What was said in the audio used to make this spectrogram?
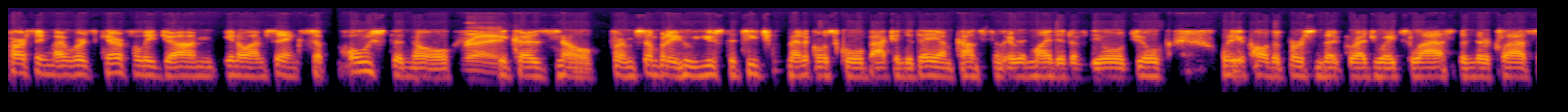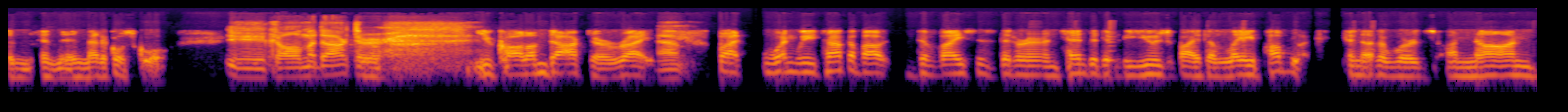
parsing my words carefully, John. You know, I'm saying supposed to know right. because, you know, from somebody who used to teach medical school back in the day, I'm constantly reminded of the old joke. What do you call the person that graduates last in their class in, in, in medical school? You call him a doctor. You call him doctor, right. Yep. But when we talk about devices that are intended to be used by the lay public, in other words, a non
